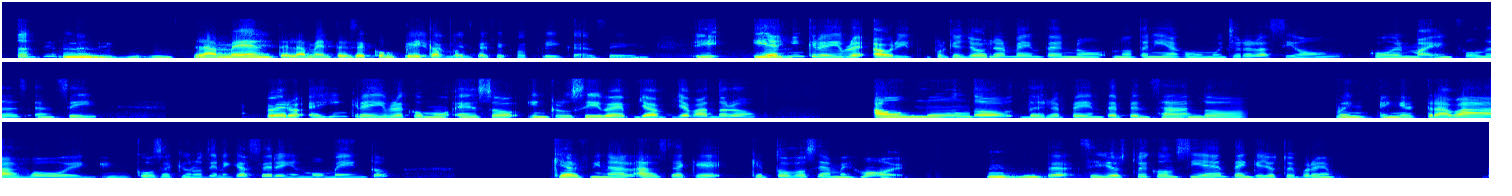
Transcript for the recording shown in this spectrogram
Mm, la mente, la mente se complica. la mente se complica, sí. Y, y es increíble ahorita, porque yo realmente no, no tenía como mucha relación con el mindfulness en sí, pero es increíble como eso, inclusive ya llevándolo a un mundo de repente pensando en, el trabajo, en, cosas que uno tiene que hacer en el momento, que al final hace que, todo sea mejor. si yo estoy consciente en que yo estoy, por ejemplo,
